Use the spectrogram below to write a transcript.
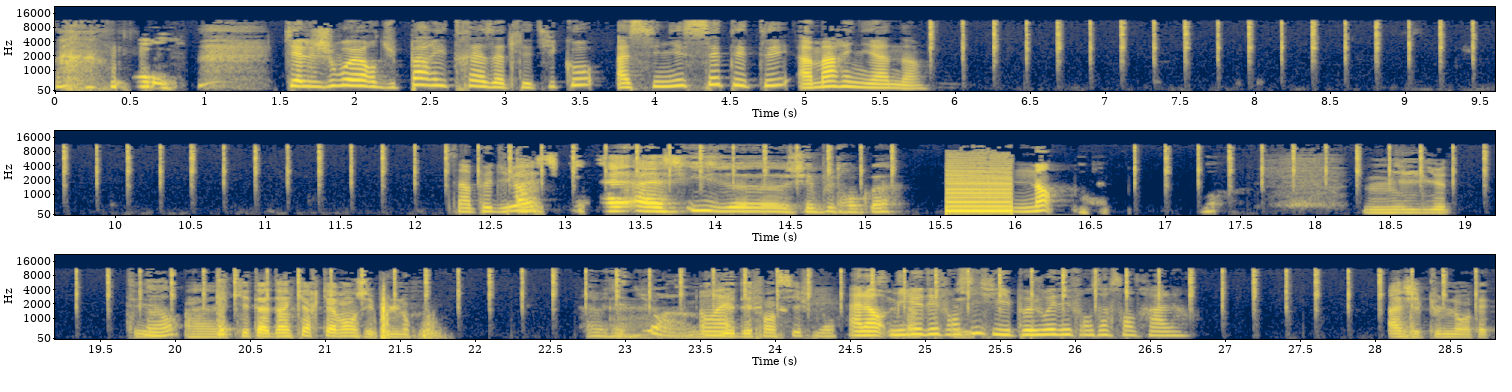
Quel joueur du Paris 13 Atlético a signé cet été à Marignane? C'est un peu dur. Assis, Aziz, euh, je sais plus trop quoi. Non. Milieu Non. euh, qui est à Dunkerque avant, j'ai plus le nom. Ah, vous êtes dur. Là. Milieu Ouais. défensif, non? Alors, milieu défensif, il peut jouer défenseur central. Ah, j'ai plus le nom en tête.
